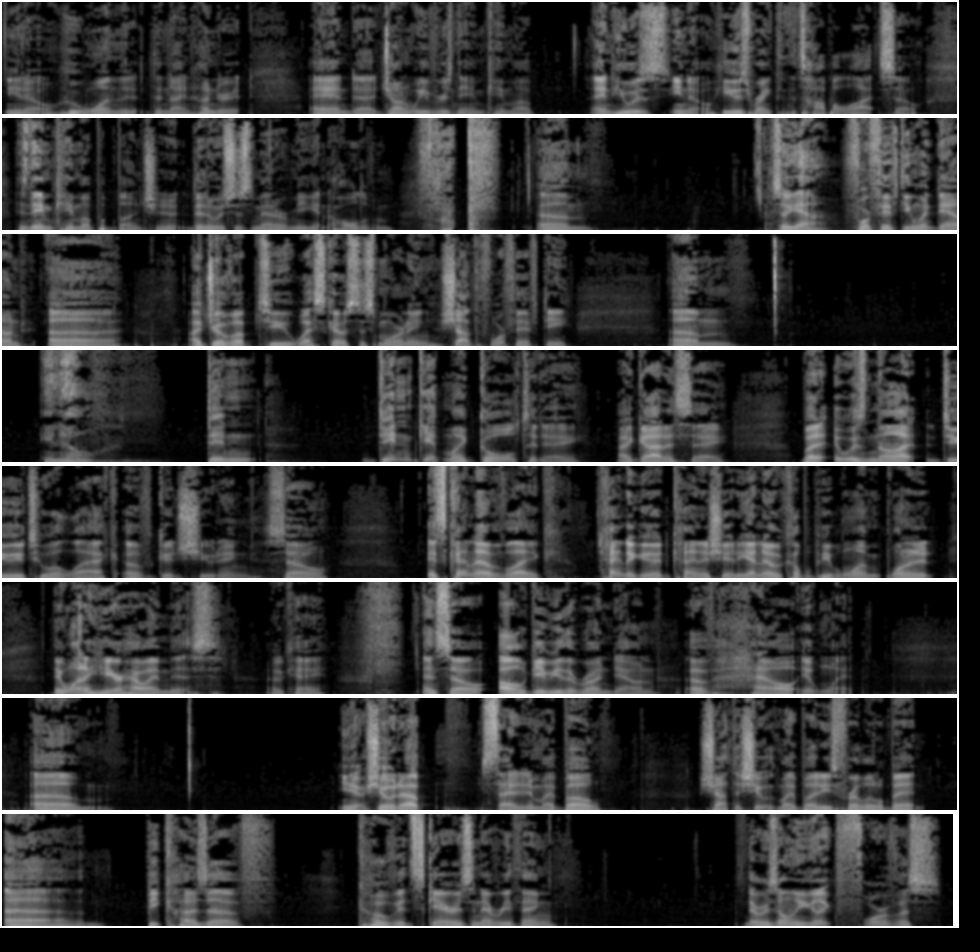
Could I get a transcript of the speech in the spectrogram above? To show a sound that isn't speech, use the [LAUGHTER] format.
you know, who won the the 900, and uh, John Weaver's name came up, and he was, you know, he was ranked at the top a lot, so his name came up a bunch, and then it was just a matter of me getting a hold of him. [COUGHS] um, so yeah, 450 went down. Uh, I drove up to West Coast this morning, shot the 450. Um, you know, didn't didn't get my goal today. I gotta say, but it was not due to a lack of good shooting. So it's kind of like kind of good, kind of shitty. I know a couple people want wanted they want to hear how I missed. Okay, and so I'll give you the rundown of how it went. Um, you know, showed up, sighted in my bow, shot the shit with my buddies for a little bit. Uh, because of COVID scares and everything, there was only like four of us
